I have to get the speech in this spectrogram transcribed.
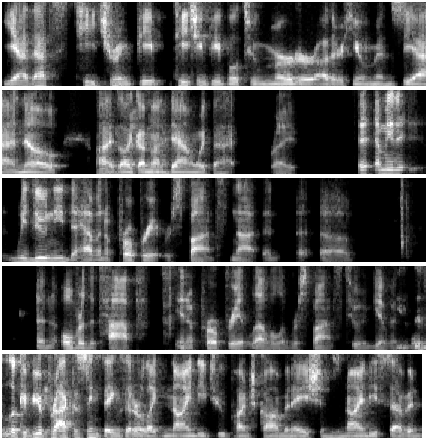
"Yeah, that's teaching people teaching people to murder other humans." Yeah, no, I like I'm not down with that. Right. I mean, we do need to have an appropriate response, not an uh, an over the top inappropriate level of response to a given look if you're practicing things that are like 92 punch combinations 97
